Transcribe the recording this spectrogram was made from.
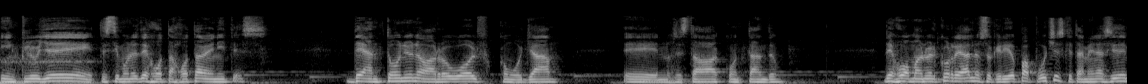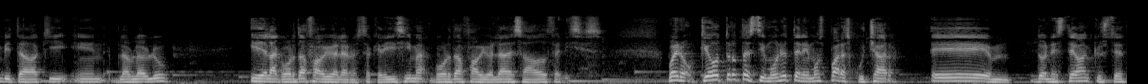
Incluye testimonios de JJ Benítez, de Antonio Navarro Wolf, como ya eh, nos estaba contando, de Juan Manuel Correal, nuestro querido Papuches, que también ha sido invitado aquí en Bla Bla Blue, y de la gorda Fabiola, nuestra queridísima gorda Fabiola de Sábados Felices. Bueno, ¿qué otro testimonio tenemos para escuchar, eh, don Esteban, que usted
